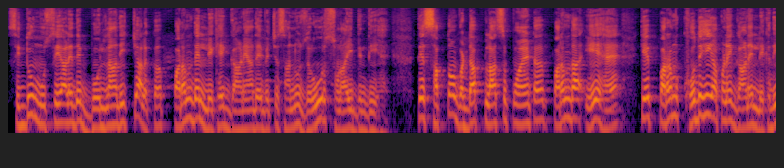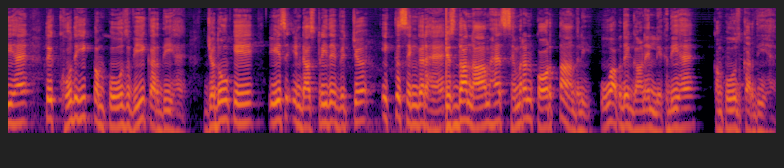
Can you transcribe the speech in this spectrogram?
ਸਿੱਧੂ ਮੂਸੇਵਾਲੇ ਦੇ ਬੋਲਾਂ ਦੀ ਝਲਕ ਪਰਮ ਦੇ ਲਿਖੇ ਗਾਣਿਆਂ ਦੇ ਵਿੱਚ ਸਾਨੂੰ ਜ਼ਰੂਰ ਸੁਣਾਈ ਦਿੰਦੀ ਹੈ। ਤੇ ਸਭ ਤੋਂ ਵੱਡਾ ਪਲੱਸ ਪੁਆਇੰਟ ਪਰਮ ਦਾ ਇਹ ਹੈ ਕਿ ਪਰਮ ਖੁਦ ਹੀ ਆਪਣੇ ਗਾਣੇ ਲਿਖਦੀ ਹੈ ਤੇ ਖੁਦ ਹੀ ਕੰਪੋਜ਼ ਵੀ ਕਰਦੀ ਹੈ। ਜਦੋਂ ਕਿ ਇਸ ਇੰਡਸਟਰੀ ਦੇ ਵਿੱਚ ਇੱਕ ਸਿੰਗਰ ਹੈ ਜਿਸ ਦਾ ਨਾਮ ਹੈ ਸਿਮਰਨ ਕੌਰ ਧਾਂਦਲੀ। ਉਹ ਆਪਣੇ ਗਾਣੇ ਲਿਖਦੀ ਹੈ। ਕੰਪੋਜ਼ ਕਰਦੀ ਹੈ।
